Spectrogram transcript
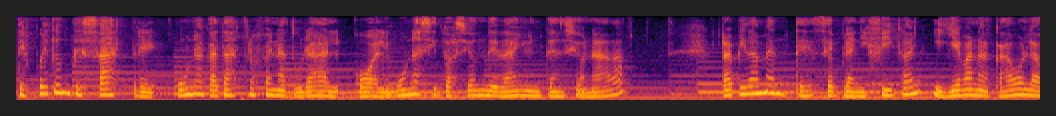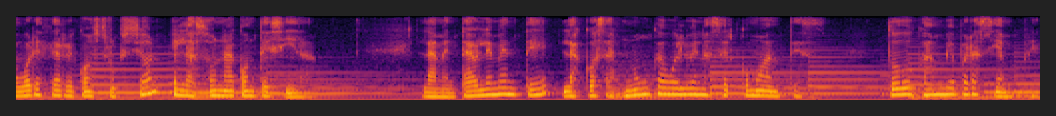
Después de un desastre, una catástrofe natural o alguna situación de daño intencionada, rápidamente se planifican y llevan a cabo labores de reconstrucción en la zona acontecida. Lamentablemente, las cosas nunca vuelven a ser como antes. Todo cambia para siempre.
